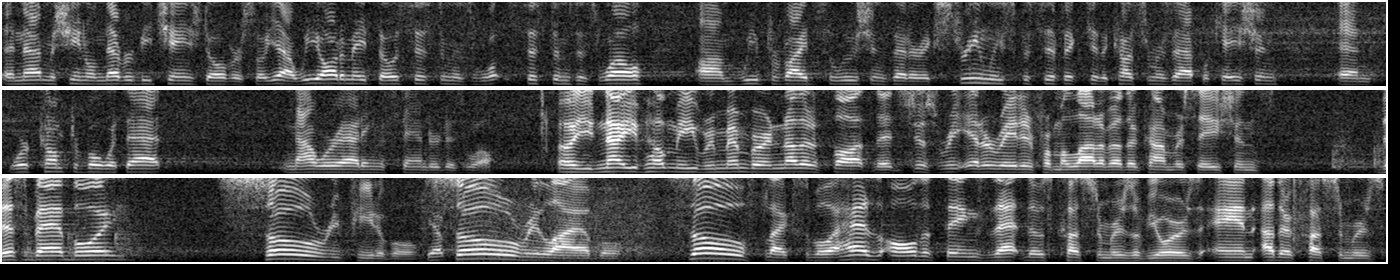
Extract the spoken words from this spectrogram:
and that machine will never be changed over. So yeah, we automate those system as well, systems as well. Um, we provide solutions that are extremely specific to the customer's application, and we're comfortable with that. Now we're adding the standard as well. Oh, you, now you've helped me remember another thought that's just reiterated from a lot of other conversations. This bad boy, so repeatable, Yep. so reliable, so flexible. It has all the things that those customers of yours and other customers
